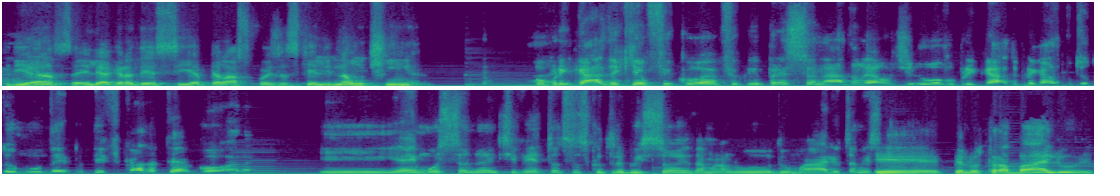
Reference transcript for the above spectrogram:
criança ele agradecia pelas coisas que ele não tinha. Obrigado, aqui eu fico, eu fico impressionado, Léo. De novo, obrigado, obrigado por todo mundo aí por ter ficado até agora. E é emocionante ver todas as contribuições da Malu, do Mário também. E pelo trabalho e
